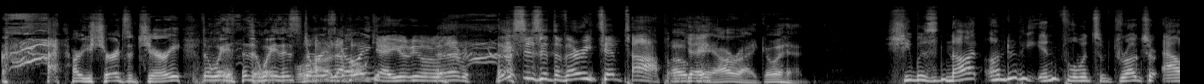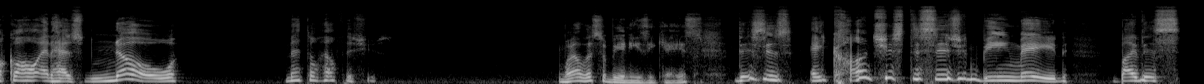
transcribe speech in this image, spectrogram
Are you sure it's a cherry? The way the way this story's Well, no, going. Okay, you, you, whatever. this is at the very tip top. Okay? Okay, all right, go ahead. She was not under the influence of drugs or alcohol and has no mental health issues. Well, this will be an easy case. This is a conscious decision being made by this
